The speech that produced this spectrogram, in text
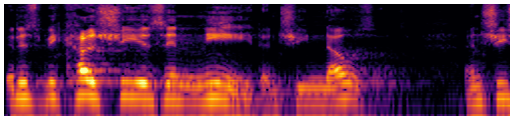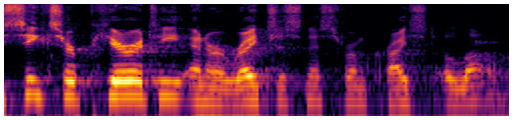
It is because she is in need and she knows it, and she seeks her purity and her righteousness from Christ alone.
